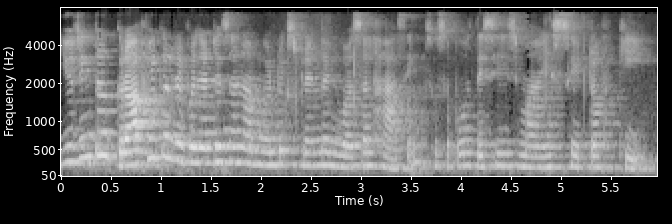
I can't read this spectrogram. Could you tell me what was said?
Using the graphical representation, I'm going to explain the universal hashing. So suppose this is my set of key.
